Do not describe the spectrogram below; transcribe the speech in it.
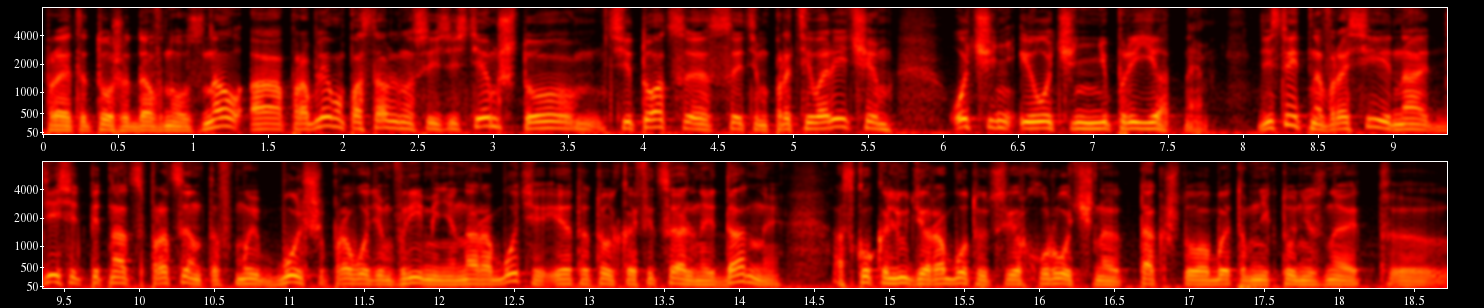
про это тоже давно знал, а проблема поставлена в связи с тем, что ситуация с этим противоречием очень и очень неприятная. Действительно, в России на 10-15% мы больше проводим времени на работе, и это только официальные данные. А сколько люди работают сверхурочно так, что об этом никто не знает, э,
